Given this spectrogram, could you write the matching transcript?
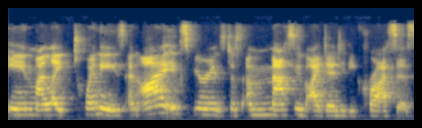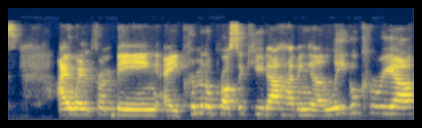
in my late 20s, and I experienced just a massive identity crisis. I went from being a criminal prosecutor, having a legal career,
